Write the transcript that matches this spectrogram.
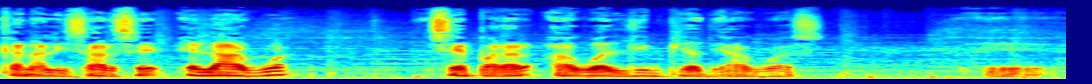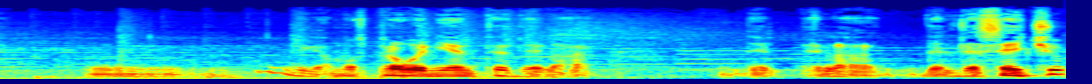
canalizarse el agua, separar aguas limpias de aguas, eh, digamos, provenientes de la, del desecho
